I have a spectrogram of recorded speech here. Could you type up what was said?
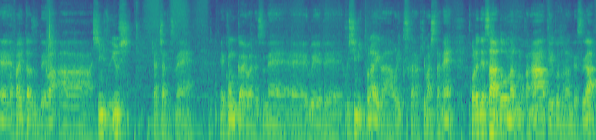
えー、ファイターズでは清水雄志キャッチャーですね。今回はですね、え、上で伏見トライがオリックスから来ましたね。これでさあどうなるのかなということなんですが、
